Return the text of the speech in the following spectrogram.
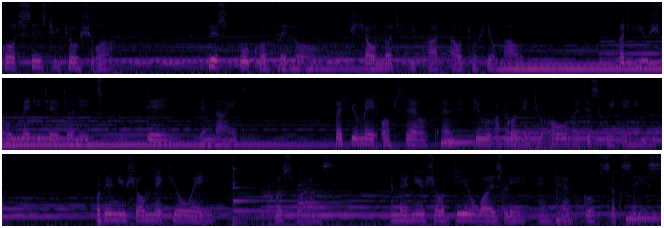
God says to Joshua, This book of the law shall not depart out of your mouth, but you shall meditate on it day and night, that you may observe and do according to all that is written in it. For then you shall make your way prosperous, and then you shall deal wisely and have good success.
